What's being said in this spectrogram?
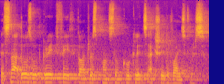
It's not those with great faith God responds to them quickly, it's actually the vice versa.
